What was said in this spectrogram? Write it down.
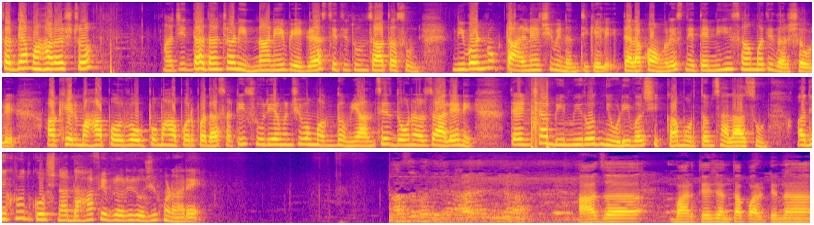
सध्या महाराष्ट्र अजितदादांच्या निधनाने वेगळ्या स्थितीतून जात असून निवडणूक टाळण्याची विनंती केली. त्याला काँग्रेस नेत्यांनीही सहमती दर्शवले. अखेर महापौर व उपमहापौर पदासाठी सूर्यवंशी व मगदुम यांचे दोन अर्ज आल्याने त्यांच्या बिनविरोध निवडीवर शिक्कामोर्तब झाला असून अधिकृत घोषणा दहा फेब्रुवारी रोजी होणार आहे. आज भारतीय जनता पार्टीनं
